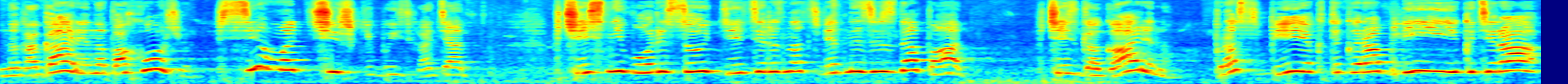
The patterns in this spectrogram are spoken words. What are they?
На Гагарина похоже, все мальчишки быть хотят. В честь него рисуют дети разноцветный звездопад. В честь Гагарина проспекты, корабли и катера.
